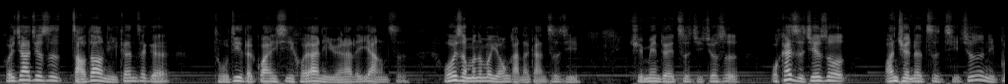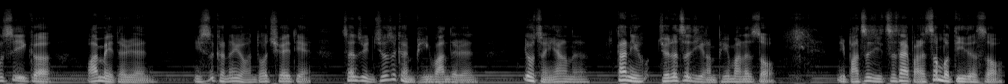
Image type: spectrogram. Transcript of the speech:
回家就是找到你跟这个土地的关系，回来你原来的样子。我为什么那么勇敢的敢自己去面对自己？就是。我开始接受完全的自己，就是你不是一个完美的人，你是可能有很多缺点，甚至你就是个很平凡的人，又怎样呢？当你觉得自己很平凡的时候，你把自己姿态摆得这么低的时候，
